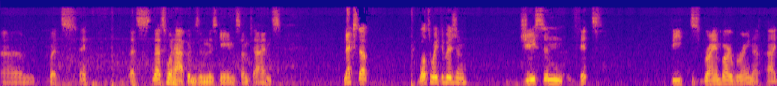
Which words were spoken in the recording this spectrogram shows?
Um, but hey, that's that's what happens in this game sometimes. Next up, welterweight division. Jason Witt beats Bryan Barberena. I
